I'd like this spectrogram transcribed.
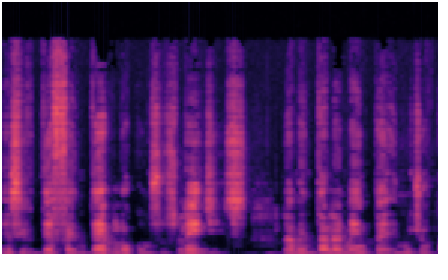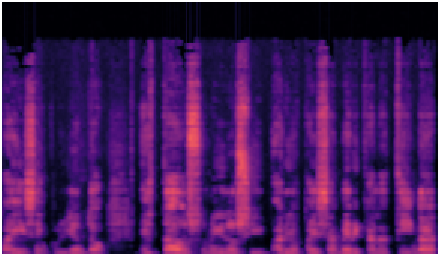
es decir, defenderlo con sus leyes. Lamentablemente, en muchos países, incluyendo Estados Unidos y varios países de América Latina,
